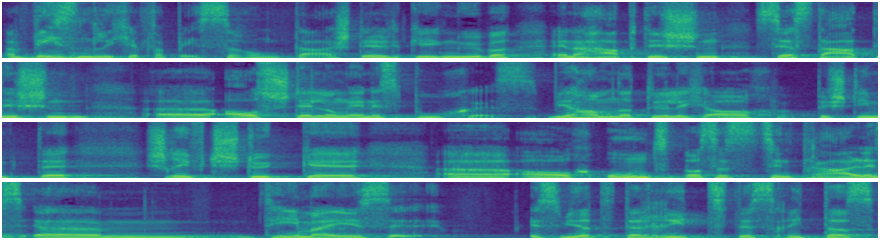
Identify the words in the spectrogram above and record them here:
eine wesentliche Verbesserung darstellt gegenüber einer haptischen, sehr statischen äh, Ausstellung eines Buches. Wir haben natürlich auch bestimmte Schriftstücke äh, auch und was als zentrales ähm, Thema ist, es wird der Ritt des Ritters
